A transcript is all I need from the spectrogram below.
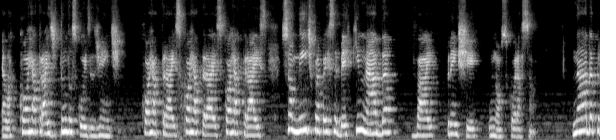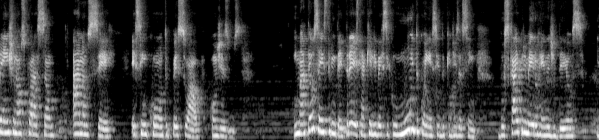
ela corre atrás de tantas coisas, gente. Corre atrás, corre atrás, corre atrás, somente para perceber que nada vai preencher o nosso coração. Nada preenche o nosso coração a não ser esse encontro pessoal com Jesus. Em Mateus 6,33, tem aquele versículo muito conhecido que diz assim: Buscai primeiro o reino de Deus e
